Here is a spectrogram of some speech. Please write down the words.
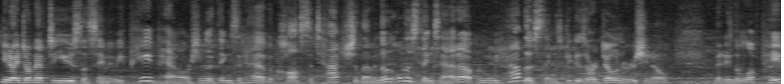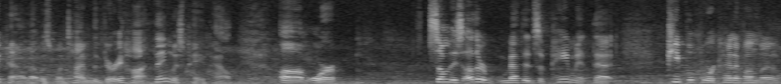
You know, I don't have to use, let's say, maybe PayPal or some of the things that have a cost attached to them. And all those things add up. Mean, we have those things because our donors, you know, many of them love PayPal. That was one time the very hot thing was PayPal. Um, or some of these other methods of payment that people who are kind of on the,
